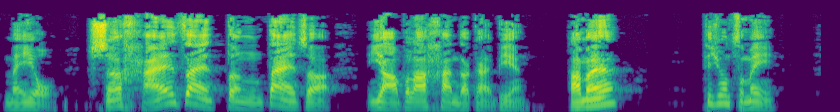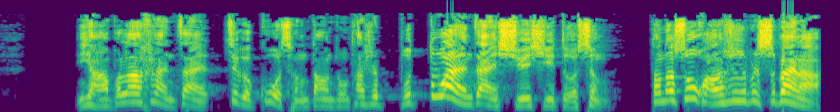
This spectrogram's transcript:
没有，神还在等待着亚伯拉罕的改变。阿门，弟兄姊妹，亚伯拉罕在这个过程当中，他是不断在学习得胜。当他说谎的时候，是不是失败了？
